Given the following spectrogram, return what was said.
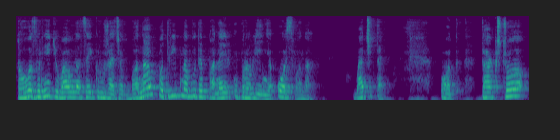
Того зверніть увагу на цей кружечок, бо нам потрібна буде панель управління. Ось вона. Бачите? От, так що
